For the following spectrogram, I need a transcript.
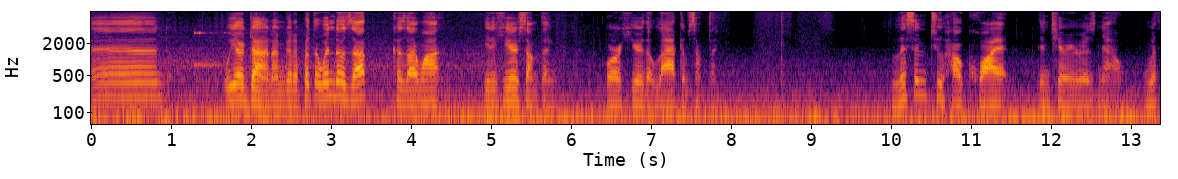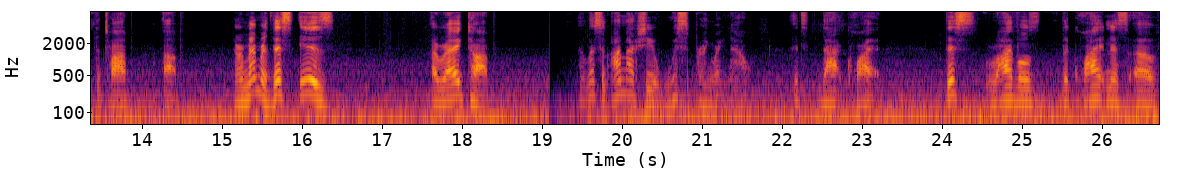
And we are done. I'm gonna put the windows up because I want you to hear something or hear the lack of something. Listen to how quiet the interior is now with the top up. Now remember, this is a rag top. Now listen, I'm actually whispering right now. It's that quiet. This rivals the quietness of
